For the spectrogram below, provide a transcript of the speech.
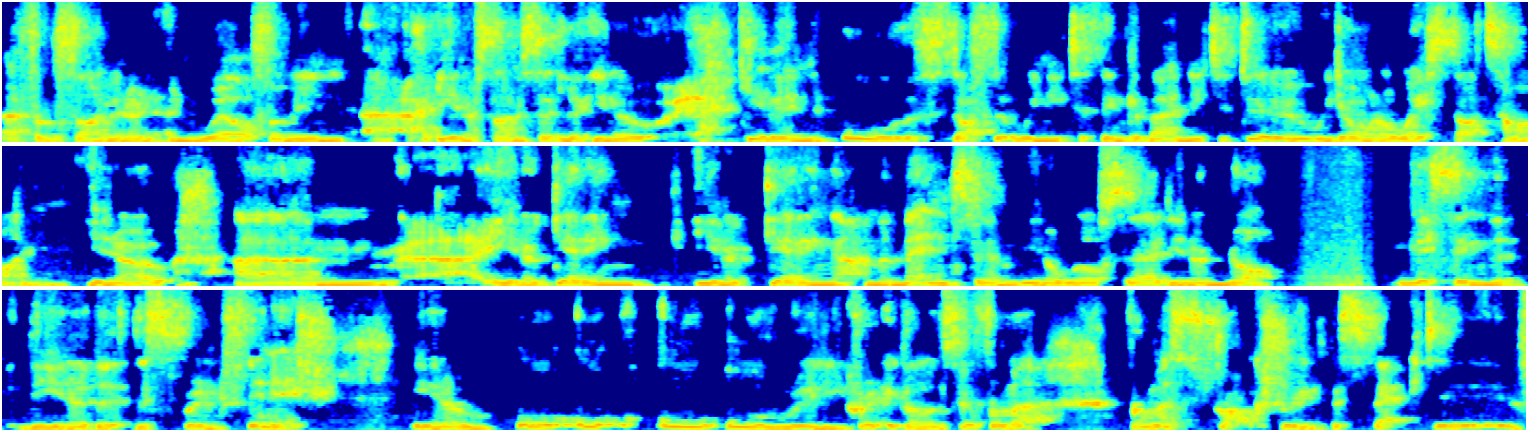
uh, from Simon and, and Wilf. I mean, uh, you know, Simon said, look, you know, given all the stuff that we need to think about and need to do, we don't want to waste our time. You know, um, uh, you know, getting you know getting that momentum. You know, Wilf said, you know, not missing the, the you know the, the sprint finish. You know, all, all, all, all really critical. And so from a from a structuring perspective,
